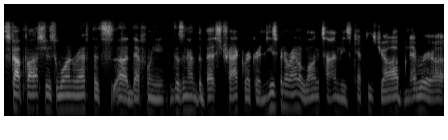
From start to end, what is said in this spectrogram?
Scott Foster's one ref that's uh, definitely doesn't have the best track record, and he's been around a long time. He's kept his job, never uh,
